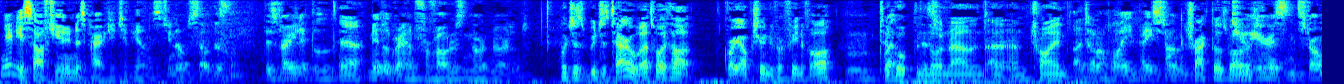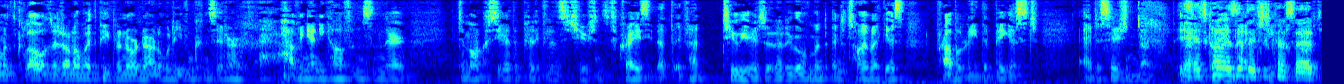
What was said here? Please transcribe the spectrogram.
nearly a soft unionist party, to be honest. You know, so there's there's very little Yeah. middle ground for voters in Northern Ireland. which is which is terrible. That's why I thought great opportunity for Fianna Fáil to Well, go up in Northern Ireland and, and try and I don't know why, based on attract those two voters. years and Stormont closed, I don't know why the people in Northern Ireland would even consider having any confidence in their democracy or the political institutions. It's crazy that they've had two years without a government at a time like this. Probably the biggest uh, decision that. Yeah, it's kind of as if they just kind of said,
